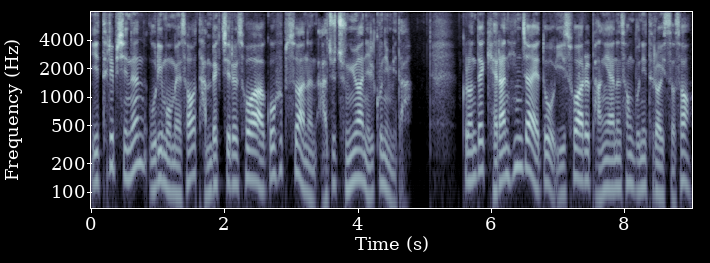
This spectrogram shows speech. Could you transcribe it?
이 트립신은 우리 몸에서 단백질을 소화하고 흡수하는 아주 중요한 일꾼입니다. 그런데 계란 흰자에도 이 소화를 방해하는 성분이 들어있어서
